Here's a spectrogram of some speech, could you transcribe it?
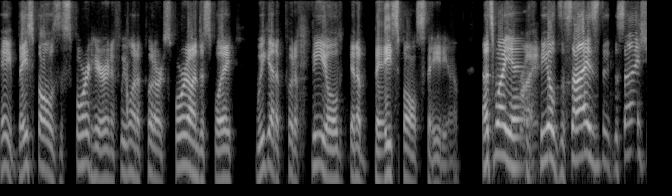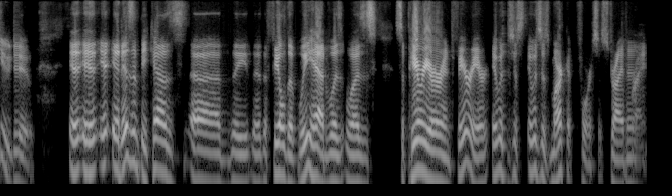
hey, baseball is the sport here, and if we want to put our sport on display, we got to put a field in a baseball stadium. That's why you have right. fields the size the, the size you do. It, it, it isn't because uh, the, the the field that we had was was superior or inferior. It was just it was just market forces driving. Right.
